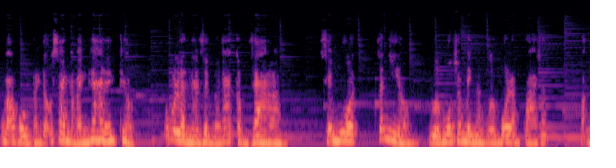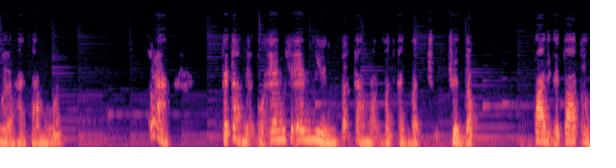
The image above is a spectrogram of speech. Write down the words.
bao gồm bánh đậu xanh và bánh gai ấy kiểu mỗi một lần là dừng ở ga Cẩm Giàng là sẽ mua rất nhiều vừa mua cho mình và vừa mua làm quà cho mọi người ở Hải Phòng luôn. Tức là cái cảm nhận của em khi em nhìn tất cả mọi vật cảnh vật chu- chuyển động qua những cái toa tàu,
